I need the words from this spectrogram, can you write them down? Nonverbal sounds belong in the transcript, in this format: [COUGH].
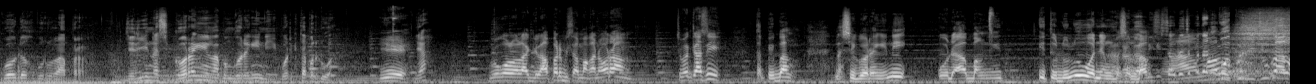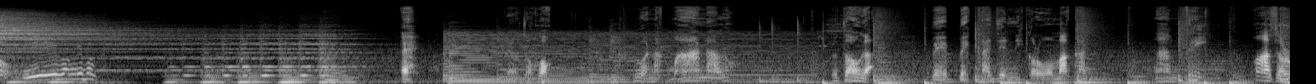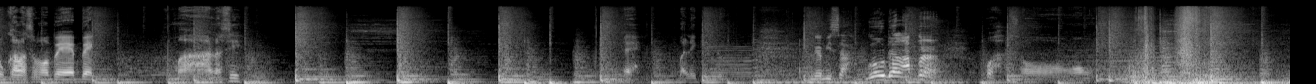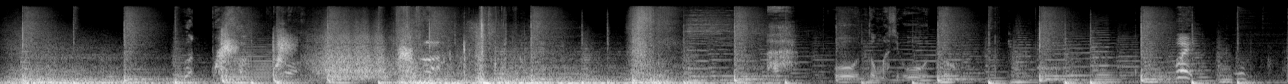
gue udah keburu lapar. Jadi nasi goreng yang abang goreng ini buat kita berdua. Iya. Ya? Gue kalau lagi lapar bisa makan orang. Cepet kasih. Tapi bang, nasi goreng ini udah abang it- itu duluan yang pesen bang. Bisa udah cepetan gue pergi juga lo. Iya bang, iya bang. Eh, yang tokok, lu anak mana lu? Lu tau nggak? Bebek aja nih kalau mau makan ngantri. Masa lu kalah sama bebek? Gimana sih? Balikin tuh. Gak bisa, gue udah lapar. Wah, songong. Ah, untung masih utuh. Woi,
